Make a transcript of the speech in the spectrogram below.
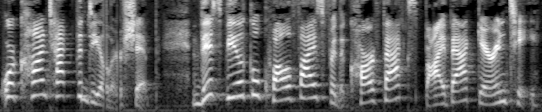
or contact the dealership. This vehicle qualifies for the Carfax Buyback Guarantee.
